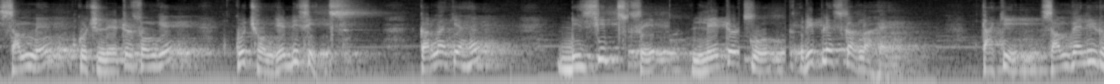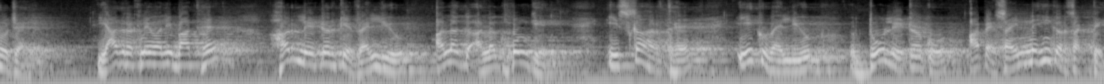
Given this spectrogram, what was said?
सम में कुछ लेटर्स होंगे, कुछ होंगे डिजिट्स करना क्या है? डिजिट्स से लेटर्स को रिप्लेस करना है। ताकि सम वैलिड हो जाए। याद रखने वाली बात है, हर लेटर के वैल्यू अलग अलग होंगे। इसका अर्थ है, एक वैल्यू दो लेटर को आप असाइन नहीं कर सकते।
